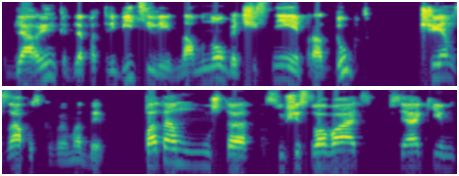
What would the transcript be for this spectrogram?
для рынка, для потребителей намного честнее продукт, чем запусковая модель. Потому что существовать всяким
